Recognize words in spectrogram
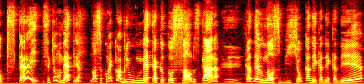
Ops, espera aí. Isso aqui é um Metria? Nossa, como é que eu abri o Metria Cantosaurus, cara? Cadê o nosso bichão? Cadê, cadê, cadê?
